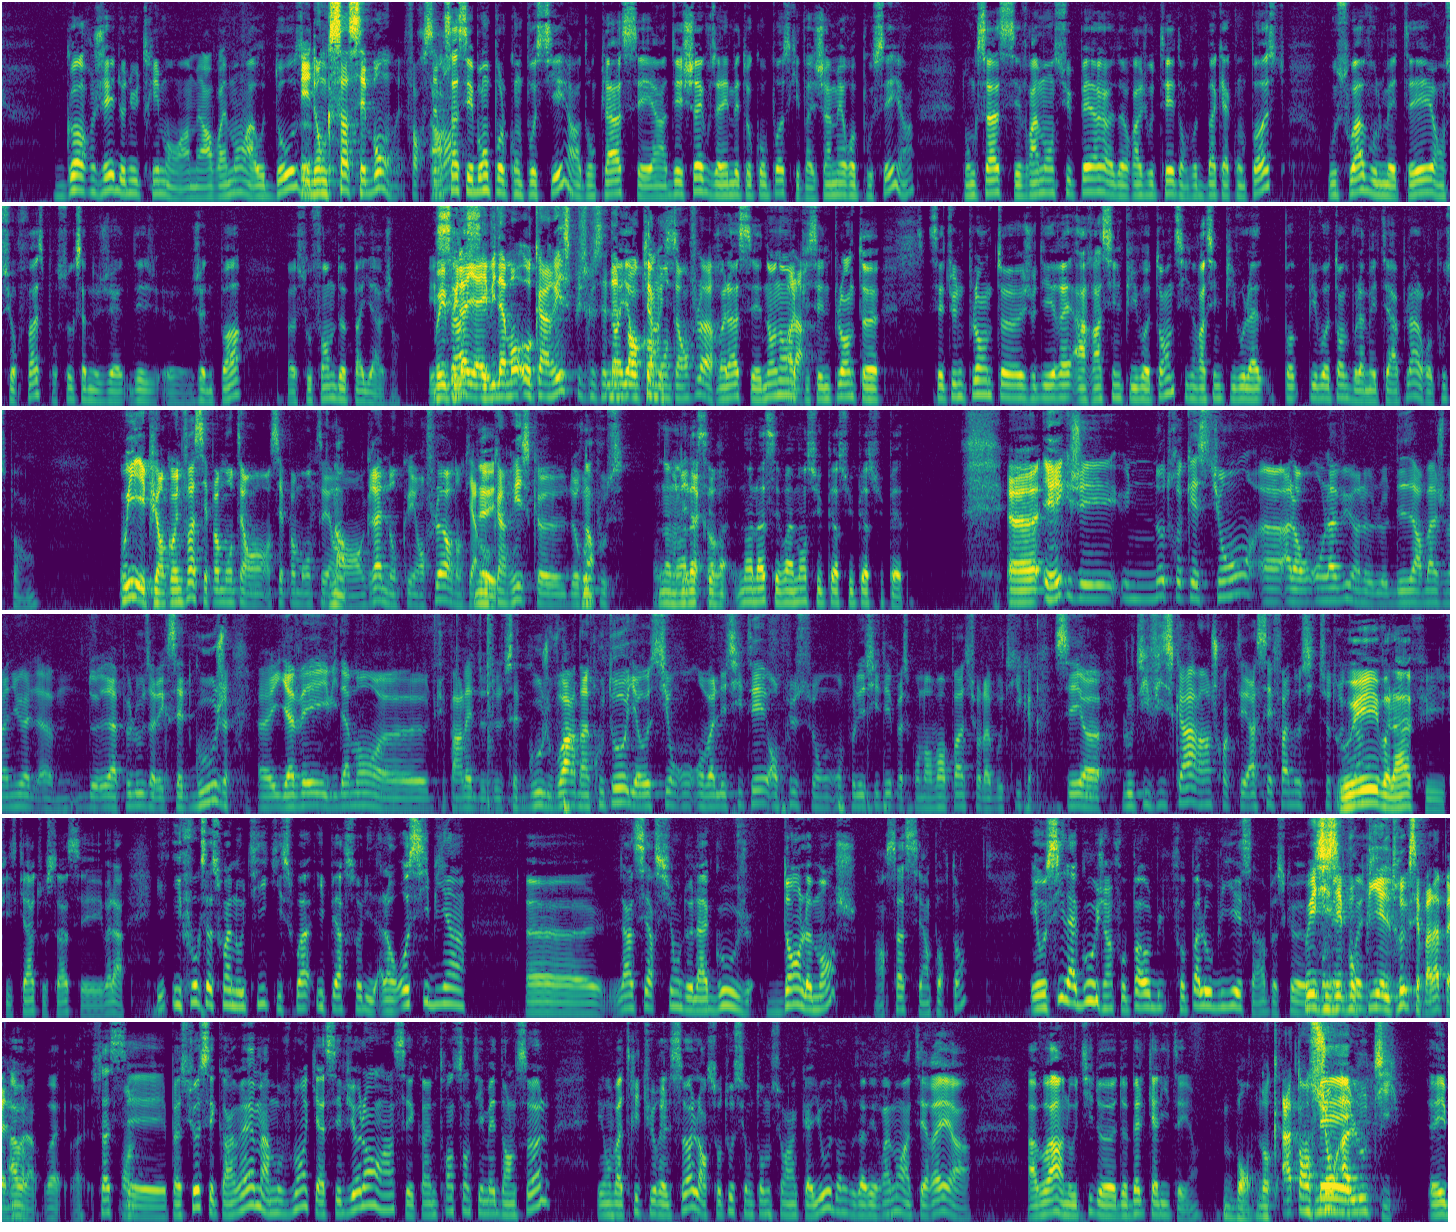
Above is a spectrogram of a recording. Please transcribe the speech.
gorgée de nutriments, hein, mais vraiment à haute dose. Et donc ça, c'est bon, forcément. Alors ça, c'est bon pour le compostier. Hein. donc là, c'est un déchet que vous allez mettre au compost qui va jamais repousser. Hein. Donc ça, c'est vraiment super de rajouter dans votre bac à compost ou soit vous le mettez en surface pour ceux que ça ne gêne, euh, pas, euh, sous forme de paillage. Et oui, puis là, il n'y a évidemment aucun risque puisque c'est n'est pas encore monté en fleurs. Voilà, c'est non, non, et puis c'est une plante. Euh, c'est une plante, je dirais, à racine pivotante. Si une racine pivotante, vous la mettez à plat, elle repousse pas. Hein. Oui, et puis encore une fois, c'est pas monté en, c'est pas monté en graines, donc et en fleurs, donc il n'y a aucun risque de repousse. Non, non, non, là, c'est vraiment super, super, super. Euh, Eric, j'ai une autre question. Euh, alors, on l'a vu, hein, le, désherbage manuel euh, de la pelouse avec cette gouge. il y avait évidemment, tu parlais de, cette gouge, voire d'un couteau. Il y a aussi, on, va les citer, en plus, on, peut les citer parce qu'on n'en vend pas sur la boutique. C'est l'outil Fiscar. Hein. je crois que tu es assez fan aussi de ce truc. Oui, voilà, Fiscar, tout ça. c'est voilà. Il, faut que ce soit un outil qui soit hyper solide. Alors, aussi bien l'insertion de la gouge dans le manche. Alors, ça, c'est important et aussi la gouge, hein, faut pas faut pas l'oublier ça, hein, parce que. Oui, si c'est pour plier le truc, c'est pas la peine. Ah voilà, ouais, ça c'est parce que c'est quand même un mouvement qui est assez violent. Hein. c'est quand même 30 cm dans le sol et on va triturer le sol. Alors surtout si on tombe sur un caillou, donc vous avez vraiment intérêt à, avoir un outil de, belle qualité. Hein. Bon, donc attention à l'outil.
